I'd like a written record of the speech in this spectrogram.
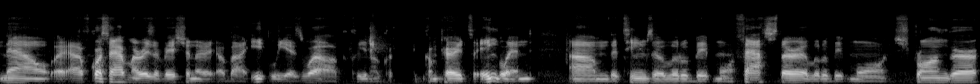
now uh, of course I have my reservation uh, about Italy as well. You know, compared to England, um, the teams are a little bit more faster, a little bit more stronger.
